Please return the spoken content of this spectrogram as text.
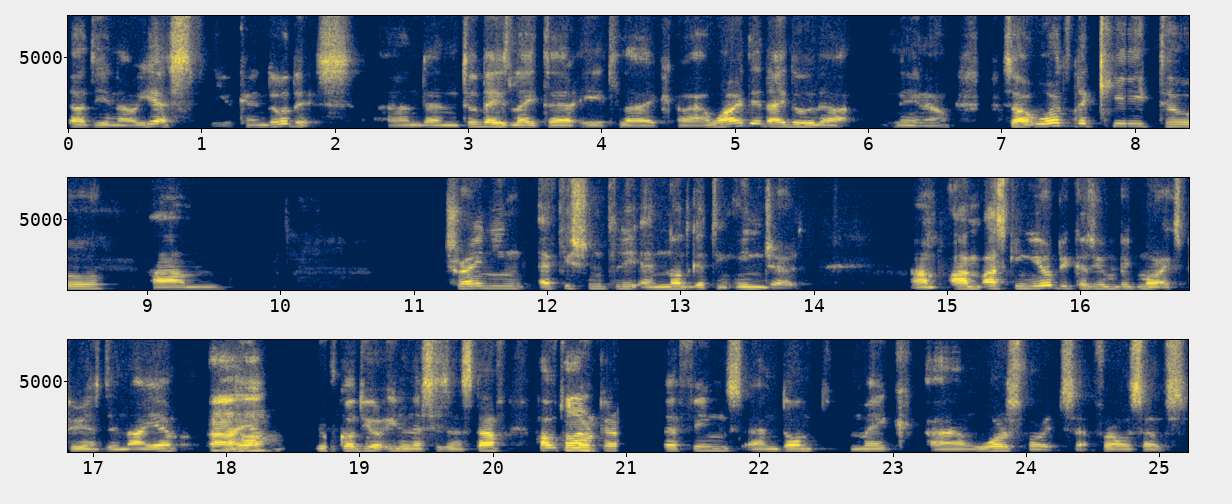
that, you know, yes, you can do this. And then two days later, it's like, uh, why did I do that? You know, so what's the key to um, training efficiently and not getting injured? Um, I'm asking you because you're a bit more experienced than I am. Uh-huh. I am. You've got your illnesses and stuff. How to um, work around the things and don't make uh, worse for it for ourselves.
